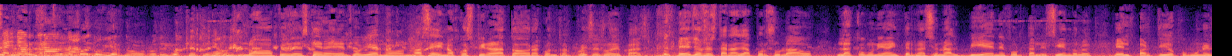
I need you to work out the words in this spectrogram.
señor Granda. el gobierno, Rodrigo? ¿Qué tiene No, no, pues es que el gobierno no hace no conspirar a toda hora contra el proceso de paz. Ellos están allá por su lado, la comunidad internacional viene fortaleciéndolo, el Partido Común es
